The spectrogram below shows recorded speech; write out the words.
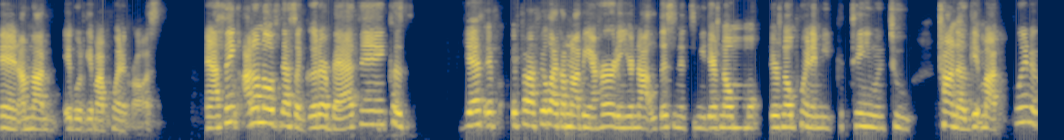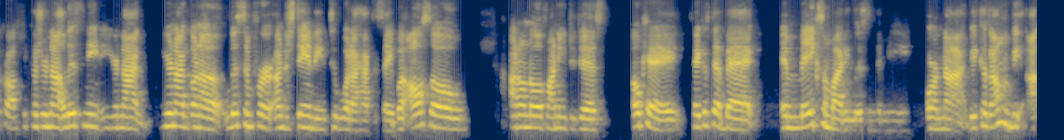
and I'm not able to get my point across. And I think I don't know if that's a good or bad thing, cause yes, if if I feel like I'm not being heard and you're not listening to me, there's no mo- there's no point in me continuing to trying to get my point across because you're not listening and you're not you're not gonna listen for understanding to what I have to say. But also, I don't know if I need to just okay take a step back and make somebody listen to me or not because I'm gonna be I,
